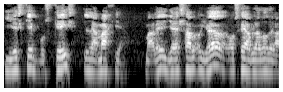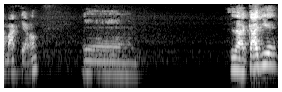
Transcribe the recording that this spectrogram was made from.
y es que busquéis la magia, ¿vale? Ya, os he hablado de la magia, ¿no? Eh, la calle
